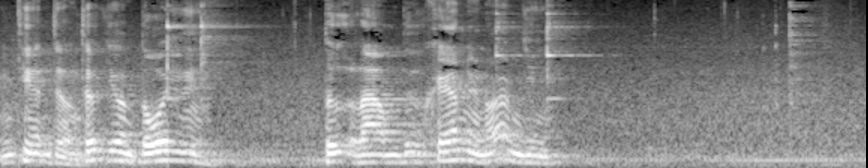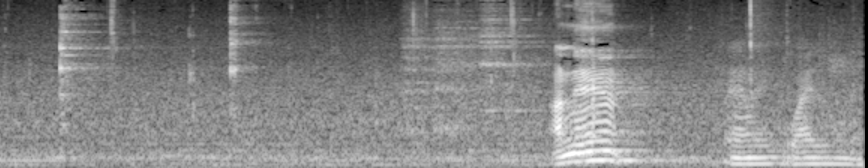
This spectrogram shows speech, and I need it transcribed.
anh Thiện thưởng thức cho tôi. Tự làm tự khen thì nói làm gì? Ăn đi ăn đi quay luôn này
